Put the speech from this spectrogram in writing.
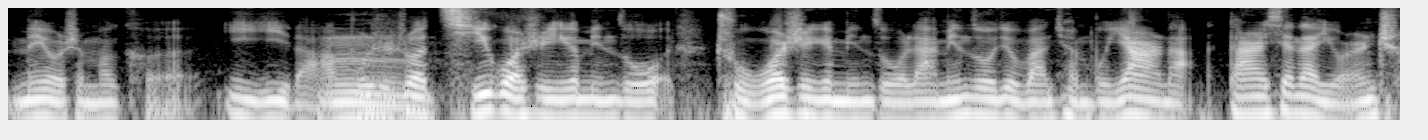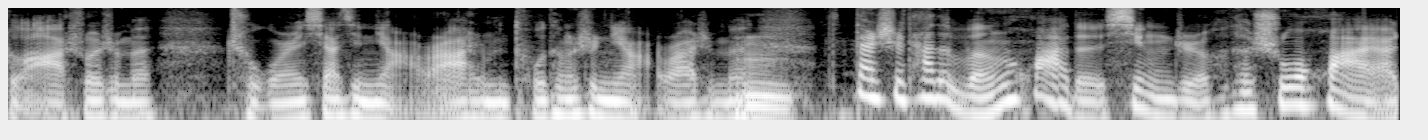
没有什么可意义的啊，嗯不是说齐国是一个民族，楚国是一个民族，俩民族就完全不一样的。当然，现在有人扯啊，说什么楚国人相信鸟啊，什么图腾是鸟啊，什么，嗯但是他的文化的性质和他说话呀、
